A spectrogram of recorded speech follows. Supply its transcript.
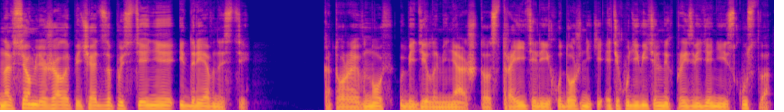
На всем лежала печать запустения и древности — которое вновь убедило меня, что строители и художники этих удивительных произведений искусства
